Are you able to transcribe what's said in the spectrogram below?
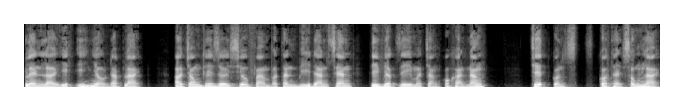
Glenn lời ít ý nhiều đáp lại. Ở trong thế giới siêu phàm và thần bí đan sen thì việc gì mà chẳng có khả năng. Chết còn có thể sống lại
